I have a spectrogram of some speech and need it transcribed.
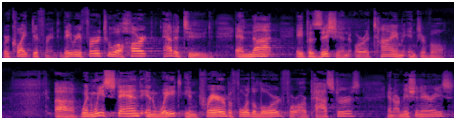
were quite different. They refer to a heart attitude and not a position or a time interval. Uh, when we stand and wait in prayer before the Lord for our pastors and our missionaries,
